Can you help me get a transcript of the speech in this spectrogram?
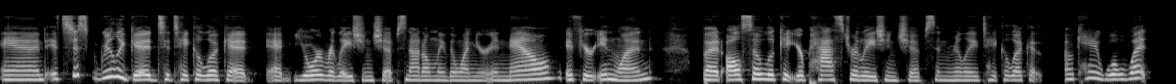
And it's just really good to take a look at, at your relationships, not only the one you're in now, if you're in one, but also look at your past relationships and really take a look at, okay, well, what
